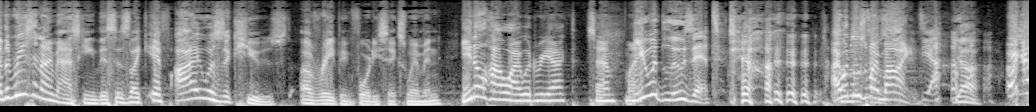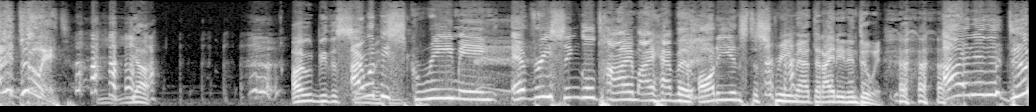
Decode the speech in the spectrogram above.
And the reason I'm asking this is like if I was accused of raping 46 women, you know how I would react, Sam? Mike? You would lose it. Yeah. I would lose my mind. Yeah. Yeah. I gotta do it. yeah. I would be the same. I would be think. screaming every single time I have an audience to scream at that I didn't do it. I didn't do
